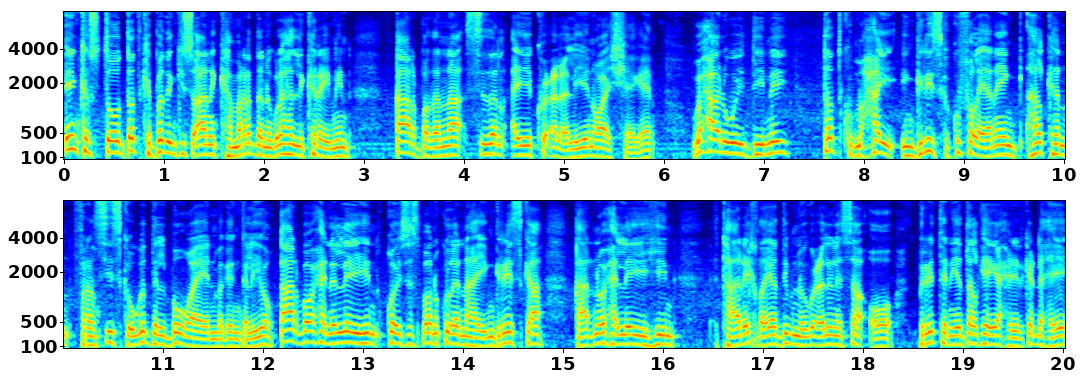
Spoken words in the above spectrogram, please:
Inkastoo dadka badankiisu aanay kamaradda nagula hadli karaynin qaar badanna sidan ayay ku celceliyeen oo ay sheegeen. Waxaannu weydiinnay dadku maxay ingiriiska ku falayaan halkan faransiiska uga dalban waayeen magangeliyo qaarba waxayna leeyihiin qoysas baanu ku leenahay ingiriiska. Qaarna waxay leeyihiin taariikhda ayaa dib noogu celinaysa oo britain iyo dalkayga xidhiir ka dhexeeyey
